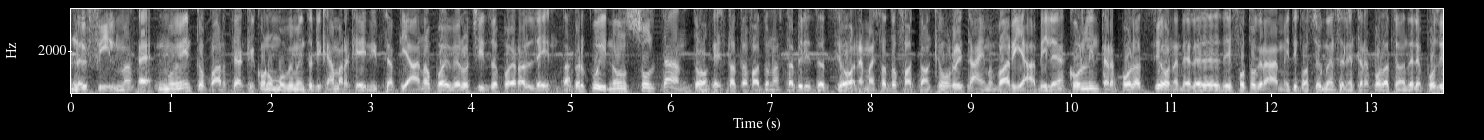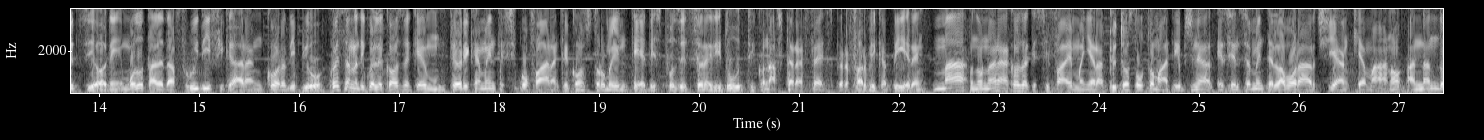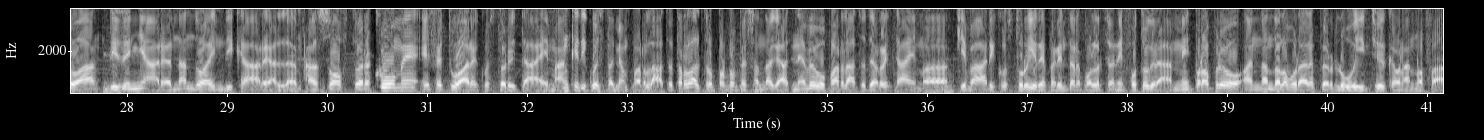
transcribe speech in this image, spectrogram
nel film, eh, il movimento parte anche con un movimento di camera che inizia piano, poi velocizza, poi rallenta. Per cui non soltanto è stata fatta una stabilizzazione, ma è stato fatto anche un retime variabile con l'interpolazione delle, dei fotogrammi, di conseguenza l'interpolazione delle posizioni, in modo tale da fluidificare ancora di più. Questa è una di quelle cose che mm, teoricamente si può fare anche con strumenti a disposizione di tutti, con After Effects per farvi capire, ma non è una cosa che si fa in maniera piuttosto automatica, bisogna essenzialmente lavorarci anche a mano andando a disegnare, andando a indicare al, al, software come effettuare questo retime. Anche di questo abbiamo parlato. Tra l'altro, proprio pensando a Gat, ne avevo parlato del retime eh, che va a ricostruire per interpolazione i fotogrammi, proprio andando a lavorare per lui circa un anno fa.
